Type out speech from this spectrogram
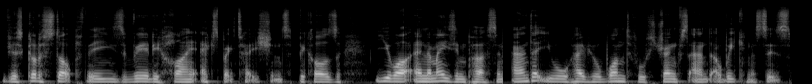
you've just got to stop these really high expectations because you are an amazing person and that you all have your wonderful strengths and weaknesses.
